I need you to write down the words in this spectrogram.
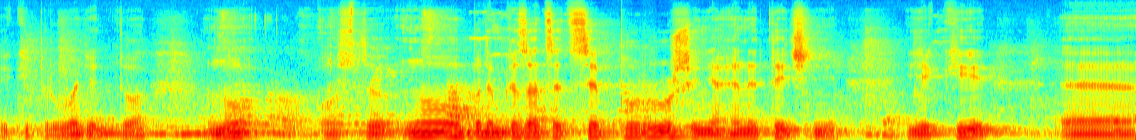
які приводять до ну, осте- ну будемо казати, це порушення генетичні, які е,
